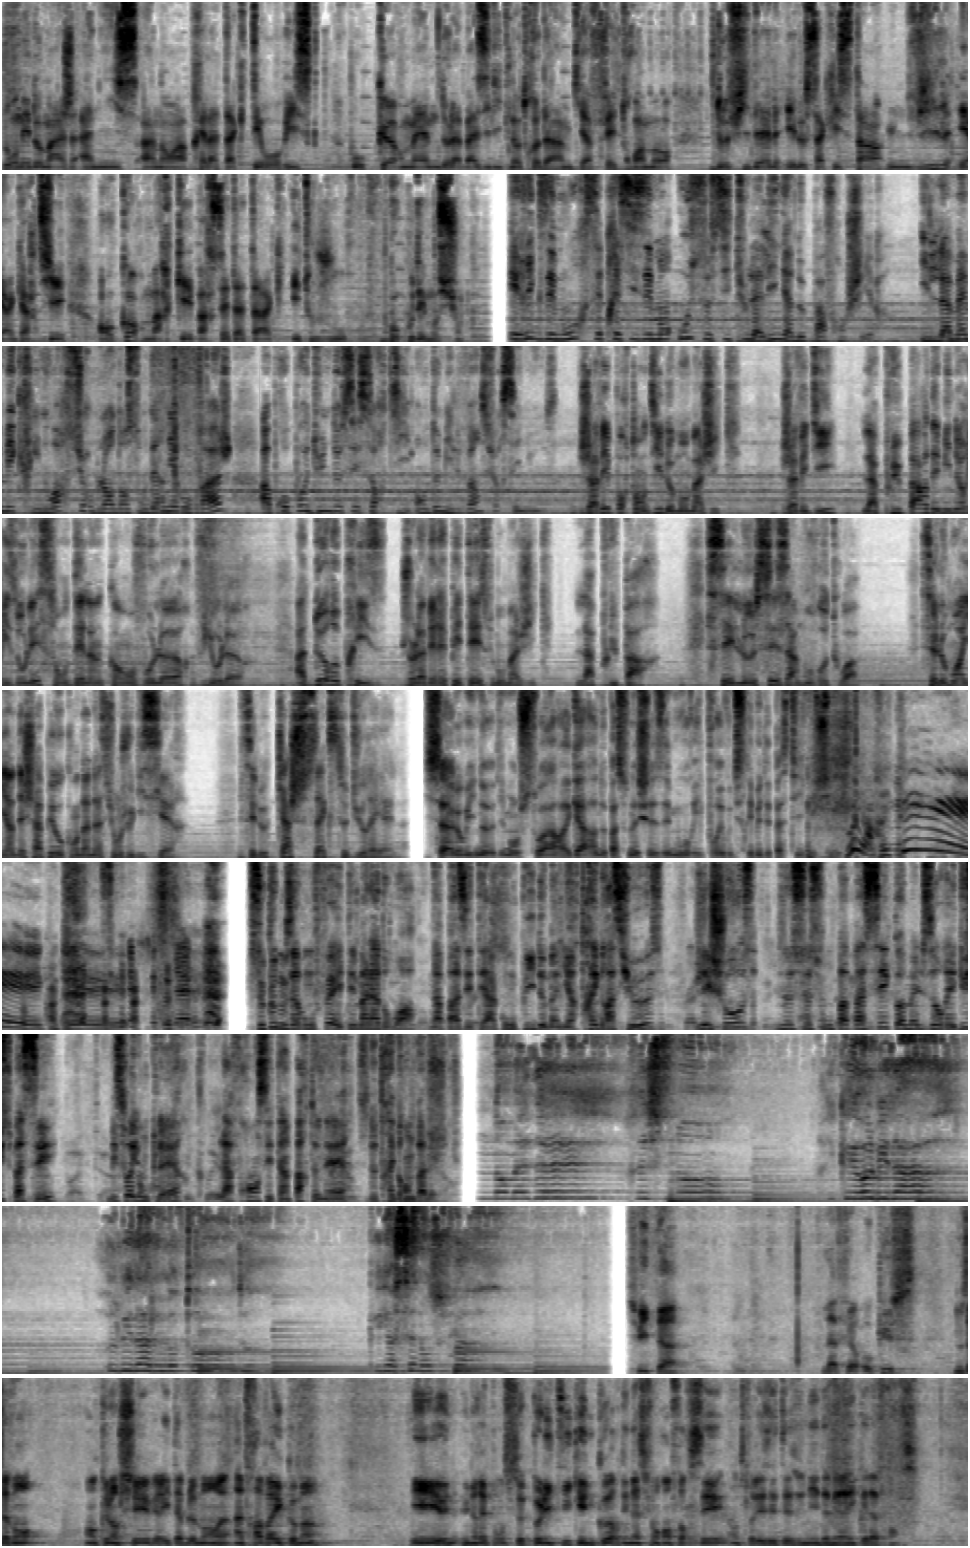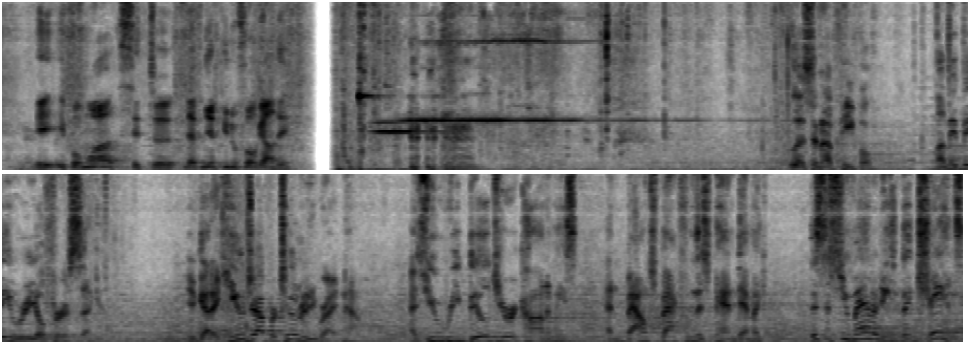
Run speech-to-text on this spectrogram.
Journée d'hommage à Nice, un an après l'attaque terroriste au cœur même de la basilique Notre-Dame qui a fait trois morts, deux fidèles et le sacristain, une ville et un quartier encore marqués par cette attaque et toujours beaucoup d'émotions. Éric Zemmour sait précisément où se situe la ligne à ne pas franchir. Il l'a même écrit noir sur blanc dans son dernier ouvrage à propos d'une de ses sorties en 2020 sur CNews. J'avais pourtant dit le mot magique. J'avais dit la plupart des mineurs isolés sont délinquants, voleurs, violeurs. À deux reprises, je l'avais répété ce mot magique. La plupart. C'est le sésame ouvre-toi. C'est le moyen d'échapper aux condamnations judiciaires. C'est le cache-sexe du réel. C'est Halloween euh, dimanche soir. Gare à ne pas sonner chez Zemmour. Il pourrait vous distribuer des pastilles Vichy. Mais arrêtez Écoutez Ce que nous avons fait était maladroit, n'a pas été accompli de manière très gracieuse. Les choses ne se sont pas passées comme elles auraient dû se passer. Mais soyons clairs, la France est un partenaire de très grande valeur. Que olvidar Olvidarlo todo Que ya se nos va Suite à l'affaire Ocus, nous avons enclenché véritablement un travail commun et une, réponse politique et une coordination renforcée entre les États-Unis d'Amérique et la France. Et, et pour moi, c'est euh, l'avenir qu'il nous faut regarder. Listen up, people. Let me be real for a second. You've got a huge opportunity right now. As you rebuild your economies and bounce back from this pandemic, this is humanity's big chance.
